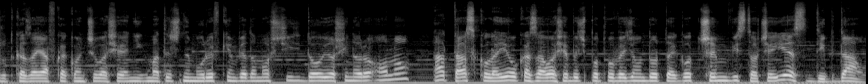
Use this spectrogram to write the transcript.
Krótka zajawka kończyła się enigmatycznym urywkiem wiadomości do Yoshinoro Ono, a ta z kolei okazała się być podpowiedzią do tego, czym w istocie jest Deep Down.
